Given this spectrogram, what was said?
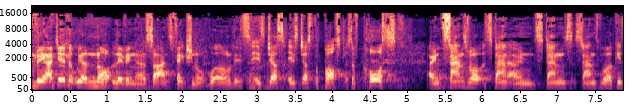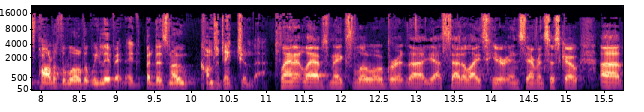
The idea that we are not living in a science fictional world is, is, just, is just preposterous. Of course, I mean, Stan's, Stan, I mean, Stan's, Stan's work is part of the world that we live in, it, but there's no contradiction there. Planet Labs makes low orbit uh, yeah, satellites here in San Francisco. Uh,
